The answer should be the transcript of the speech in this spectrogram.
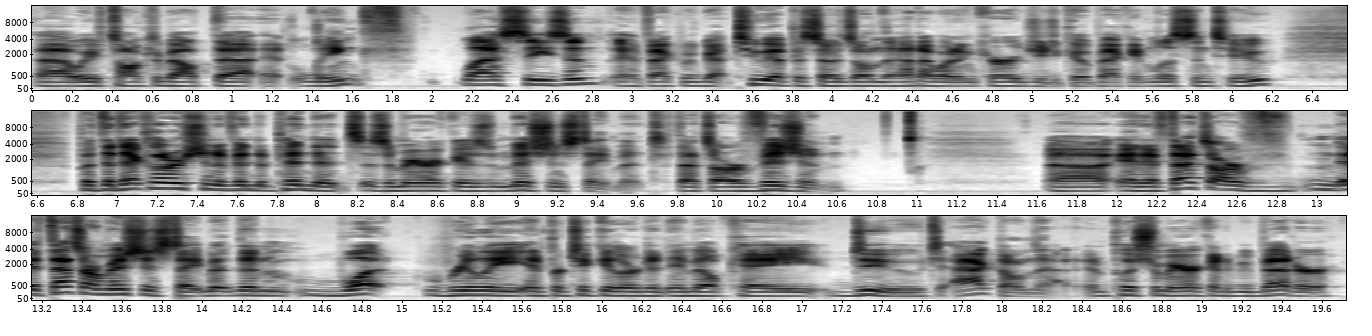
Uh, we've talked about that at length last season. In fact, we've got two episodes on that I would encourage you to go back and listen to. But the Declaration of Independence is America's mission statement. That's our vision. Uh, and if that's our if that's our mission statement, then what really in particular did MLK do to act on that and push America to be better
